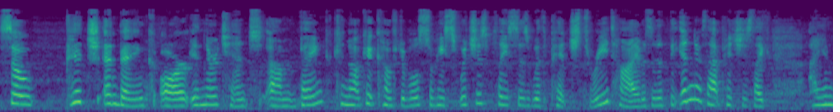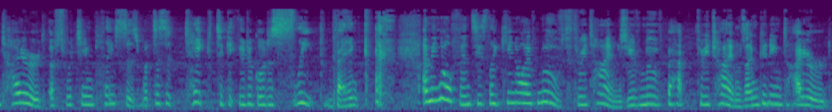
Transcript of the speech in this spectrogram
so Pitch and Bank are in their tent. Um, Bank cannot get comfortable, so he switches places with Pitch three times. And at the end of that, Pitch is like, I am tired of switching places. What does it take to get you to go to sleep, Bank? I mean, no offense. He's like, you know, I've moved three times. You've moved back three times. I'm getting tired.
